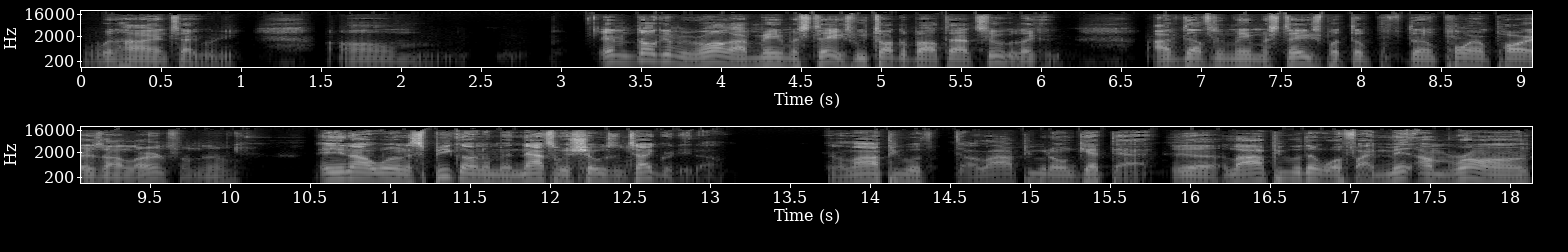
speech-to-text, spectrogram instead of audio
with high integrity. Um and don't get me wrong, I've made mistakes. We talked about that too. Like I've definitely made mistakes, but the the important part is I learned from them. and you're not willing to speak on them, and that's what shows integrity, though. And a lot of people, a lot of people don't get that. Yeah. A lot of people think, well, if I admit I'm wrong,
